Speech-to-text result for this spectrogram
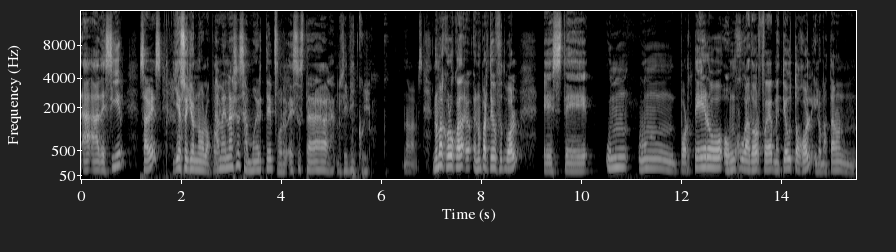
a- a decir, ¿sabes? Y eso yo no lo apoyo. Amenazas a muerte, por eso está ridículo. No mames. No me acuerdo cuándo, en un partido de fútbol, este, un, un portero o un jugador fue, metió autogol y lo mataron.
